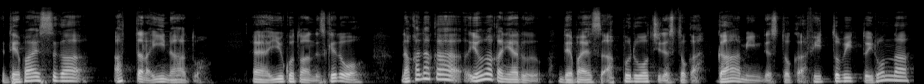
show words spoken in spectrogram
デバイスがあったらいいなとえいうことなんですけど、なかなか世の中にあるデバイス、Apple Watch ですとか、ガーミンですとか、Fitbit いろんな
